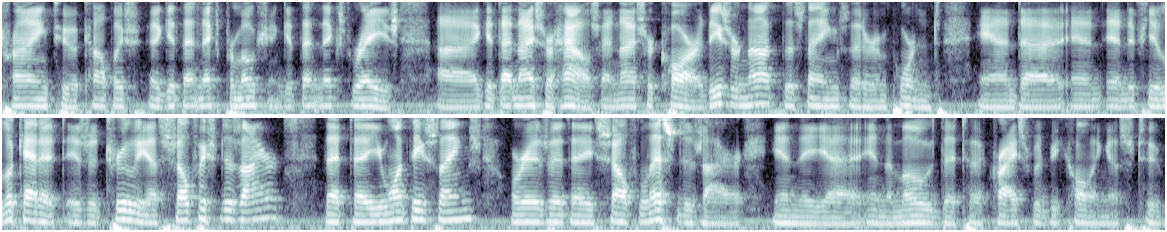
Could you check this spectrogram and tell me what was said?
trying to accomplish, get that next promotion, get that next raise, get that nicer house, a nicer car. These are not the things that are important and uh, and and if you look at it, is it truly a selfish desire that uh, you want these things, or is it a selfless desire in the uh, in the mode that uh, Christ would be calling us to?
